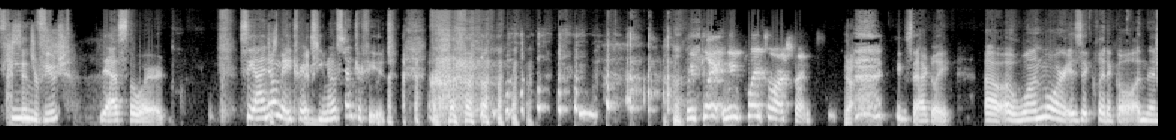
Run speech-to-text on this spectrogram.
fuse. centrifuge. That's the word. See, I know Just matrix. You know centrifuge. we play. We play to our strengths. Yeah. Exactly. Uh, oh, one more. Is it clinical? And then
